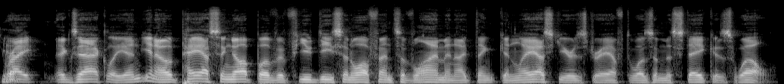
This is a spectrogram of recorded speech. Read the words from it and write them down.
Yeah. Right, exactly. And, you know, passing up of a few decent offensive linemen, I think in last year's draft was a mistake as well.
